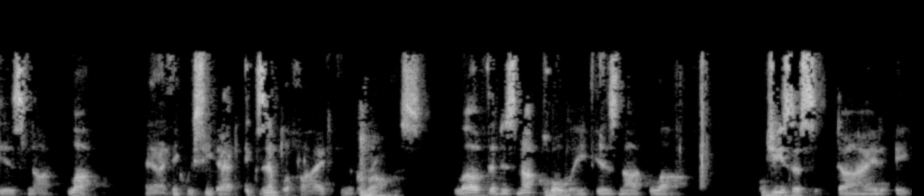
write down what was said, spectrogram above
is not love. And I think we see that exemplified in the cross. Love that is not holy is not love. Jesus died a,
